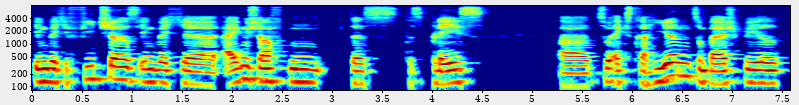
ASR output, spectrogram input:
irgendwelche Features, irgendwelche Eigenschaften des, des Plays äh, zu extrahieren, zum Beispiel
